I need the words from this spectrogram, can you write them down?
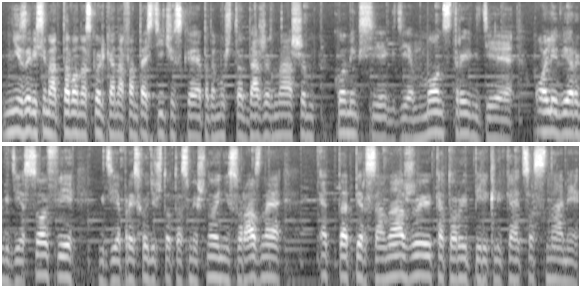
независимо от того, насколько она фантастическая, потому что даже в нашем комиксе, где монстры, где Оливер, где Софи, где происходит что-то смешное, несуразное, это персонажи, которые перекликаются с нами.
